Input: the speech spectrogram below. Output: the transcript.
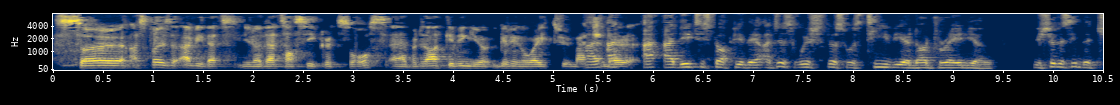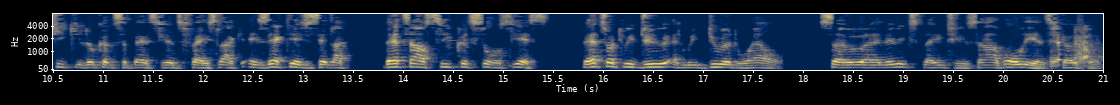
So I suppose, Avi, that's, you know, that's our secret sauce, uh, but without giving you, giving away too much. I, you know, I, I, need to stop you there. I just wish this was TV and not radio. You should have seen the cheeky look on Sebastian's face. Like exactly as you said, like that's our secret sauce. Yes. That's what we do and we do it well. So uh, let me explain to you. So I'm all ears. Yeah. Go for it.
